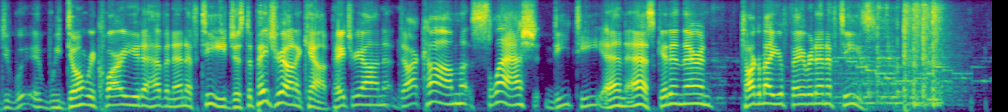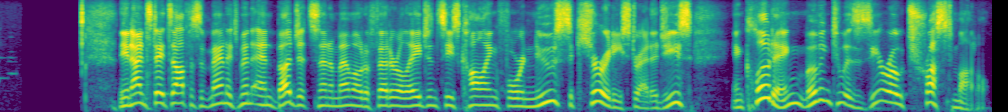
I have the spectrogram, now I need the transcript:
do we, we don't require you to have an NFT, just a Patreon account, patreon.com slash DTNS. Get in there and talk about your favorite NFTs. The United States Office of Management and Budget sent a memo to federal agencies calling for new security strategies, including moving to a zero trust model.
